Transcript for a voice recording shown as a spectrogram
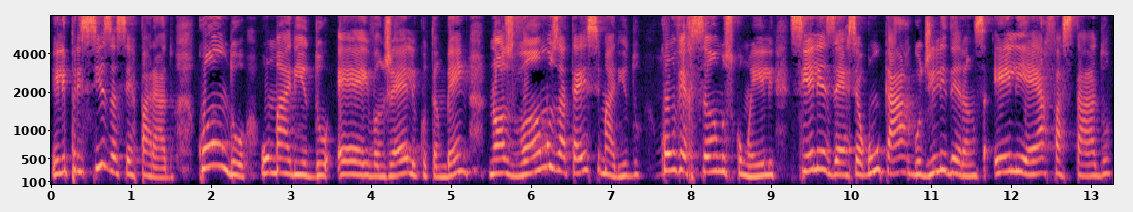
Ele precisa ser parado. Quando o marido é evangélico também, nós vamos até esse marido, conversamos com ele. Se ele exerce algum cargo de liderança, ele é afastado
